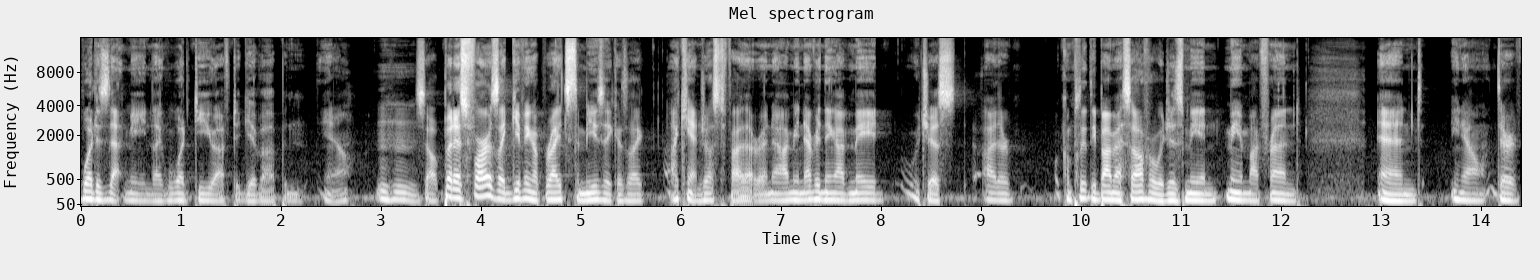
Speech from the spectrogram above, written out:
what does that mean? Like what do you have to give up and you know? Mm-hmm. So but as far as like giving up rights to music is like I can't justify that right now. I mean everything I've made which is either completely by myself or with just me and me and my friend. And, you know, there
